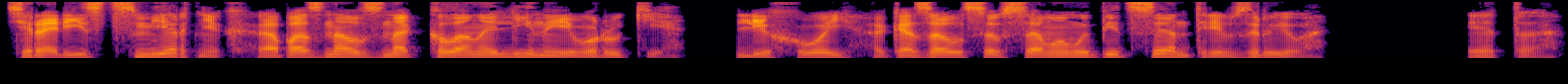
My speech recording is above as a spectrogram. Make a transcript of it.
Террорист-смертник опознал знак клана Ли на его руке. Лихой оказался в самом эпицентре взрыва. Это...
